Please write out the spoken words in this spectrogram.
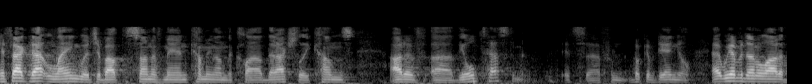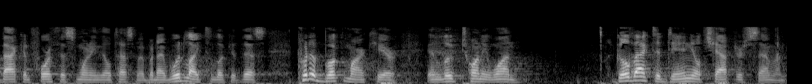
In fact, that language about the Son of Man coming on the cloud, that actually comes out of uh, the Old Testament. It's uh, from the book of Daniel. Uh, we haven't done a lot of back and forth this morning in the Old Testament, but I would like to look at this. Put a bookmark here in Luke 21. Go back to Daniel chapter 7.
